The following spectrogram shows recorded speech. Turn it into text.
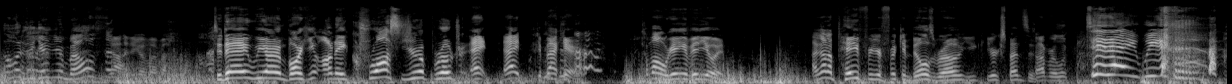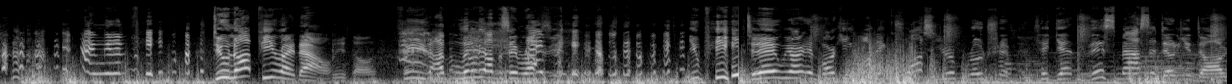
You- Oh, did it get in your mouth? Yeah, I think I'm in my mouth. Today we are embarking on a cross Europe road trip. Hey, hey, get back here. Come on, we're getting a video in. I gotta pay for your freaking bills, bro. You, you're expensive. Chopper, look. Today we. I'm gonna pee. Do not pee right now. Please don't. Please, I'm literally on the same rock I as you. peed a little bit. You peed? Today we are embarking on a cross Europe road trip to get this Macedonian dog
